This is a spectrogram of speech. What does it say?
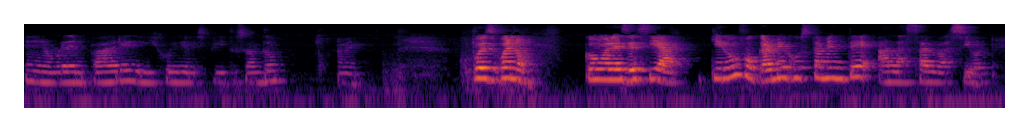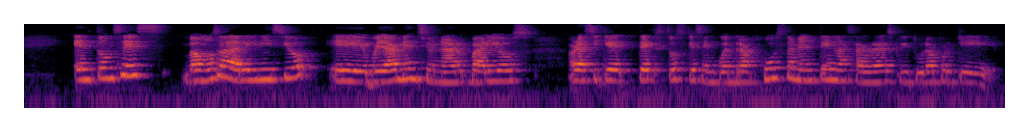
En el nombre del Padre, del Hijo y del Espíritu Santo. Amén. Pues bueno, como les decía, quiero enfocarme justamente a la salvación. Entonces, vamos a darle inicio. Eh, voy a mencionar varios, ahora sí que textos que se encuentran justamente en la Sagrada Escritura porque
